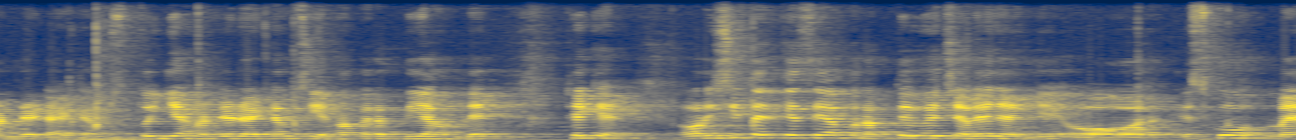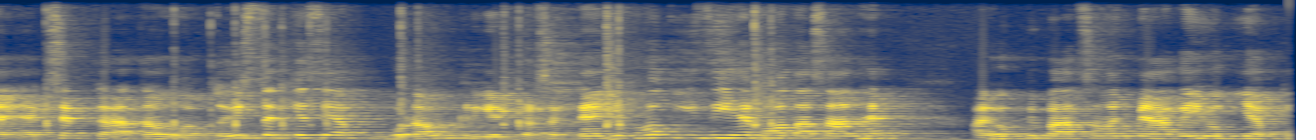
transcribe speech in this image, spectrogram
हंड्रेड आइटम्स तो ये हंड्रेड आइटम्स यहाँ पर रख दिया हमने। ठीक है? और इसी तरीके से आप रखते हुए चले जाएँगे। और इसको मैं एक्सेप्ट कराता हूँ अब। तो इस तरीके से आप गोडाउन क्रिएट कर सकते हैं। ये बहुत ईजी है बहुत आसान है। आई होप की बात समझ में आ गई होगी आपकी।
